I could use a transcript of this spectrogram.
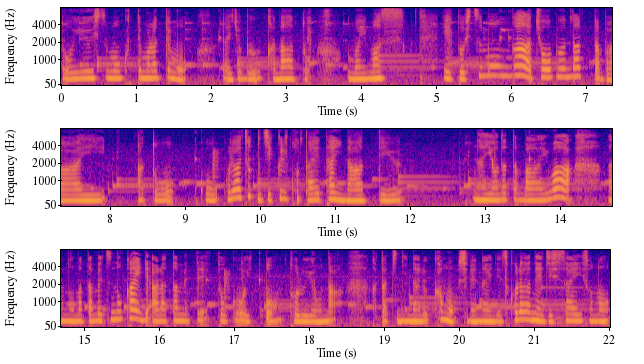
どういう質問を送ってもらっても大丈夫かなと思います。えっ、ー、と質問が長文だった場合あとこうこれはちょっとじっくり答えたいなっていう内容だった場合はあのまた別の回で改めてトークを1本取るような形になるかもしれないです。これはね実際その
